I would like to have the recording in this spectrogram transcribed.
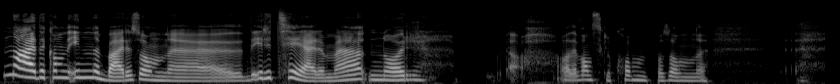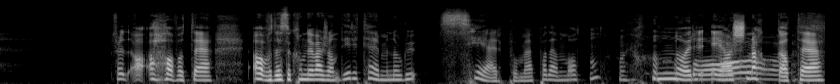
Nei, det kan innebære sånn eh, Det irriterer meg når ja, Det er vanskelig å komme på sånn For av og, til, av og til så kan det være sånn Det irriterer meg når du ser på meg på den måten. Når jeg har snakka til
